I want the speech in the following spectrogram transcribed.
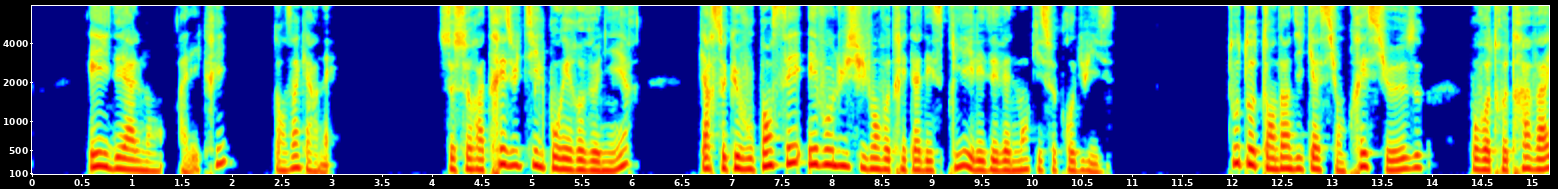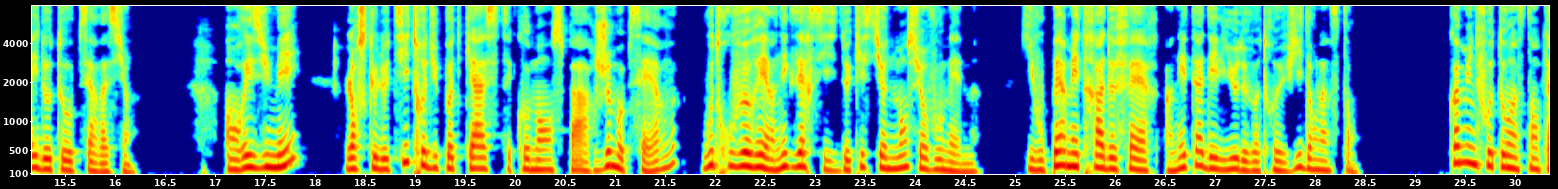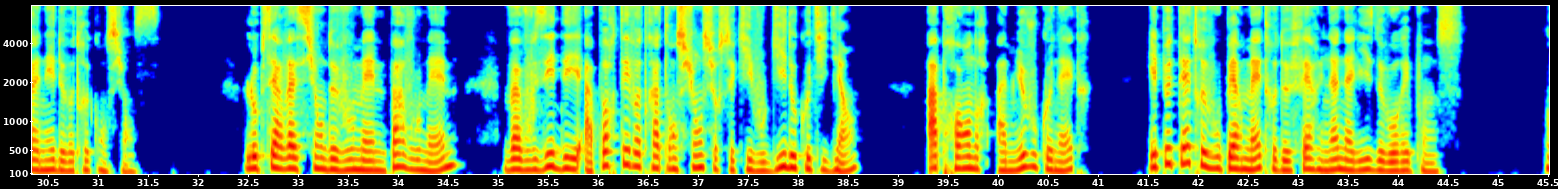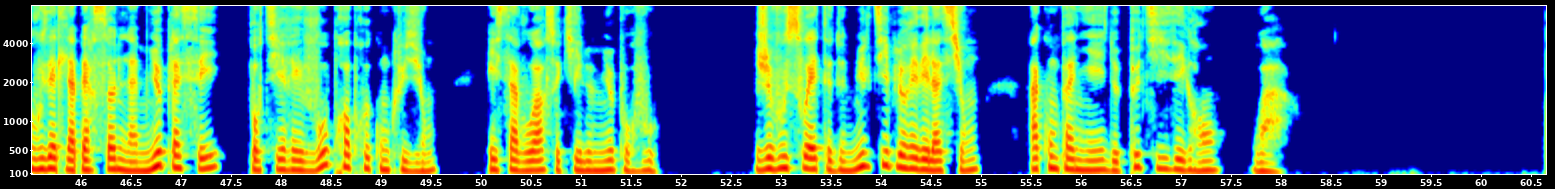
et idéalement à l'écrit dans un carnet. Ce sera très utile pour y revenir, car ce que vous pensez évolue suivant votre état d'esprit et les événements qui se produisent. Tout autant d'indications précieuses pour votre travail d'auto-observation. En résumé, lorsque le titre du podcast commence par Je m'observe, vous trouverez un exercice de questionnement sur vous-même, qui vous permettra de faire un état des lieux de votre vie dans l'instant, comme une photo instantanée de votre conscience. L'observation de vous-même par vous-même va vous aider à porter votre attention sur ce qui vous guide au quotidien, apprendre à mieux vous connaître et peut-être vous permettre de faire une analyse de vos réponses. Vous êtes la personne la mieux placée pour tirer vos propres conclusions et savoir ce qui est le mieux pour vous. Je vous souhaite de multiples révélations accompagnées de petits et grands waouh.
